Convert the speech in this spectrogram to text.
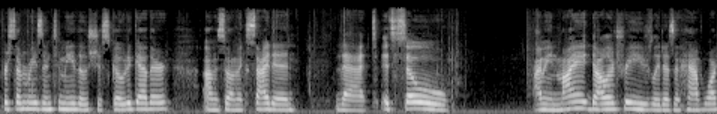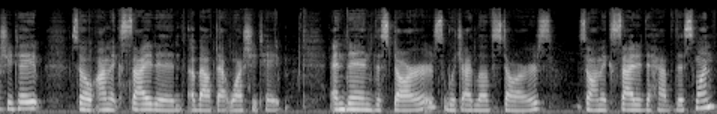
For some reason, to me, those just go together. Um, so I'm excited that it's so I mean, my Dollar Tree usually doesn't have washi tape, so I'm excited about that washi tape. And then the stars, which I love stars, so I'm excited to have this one.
